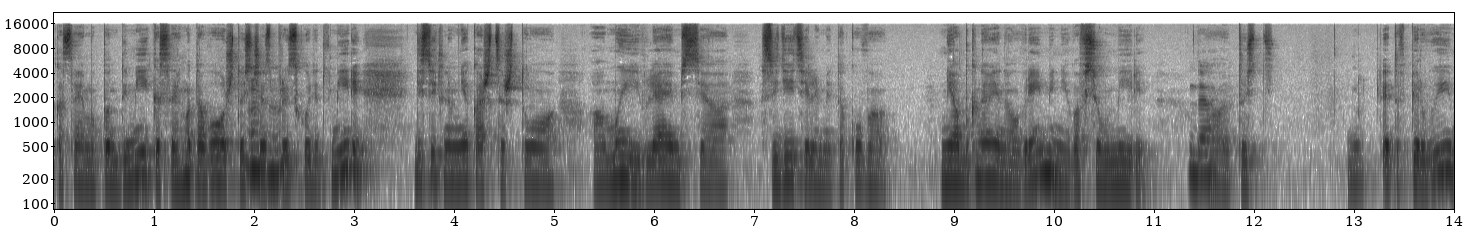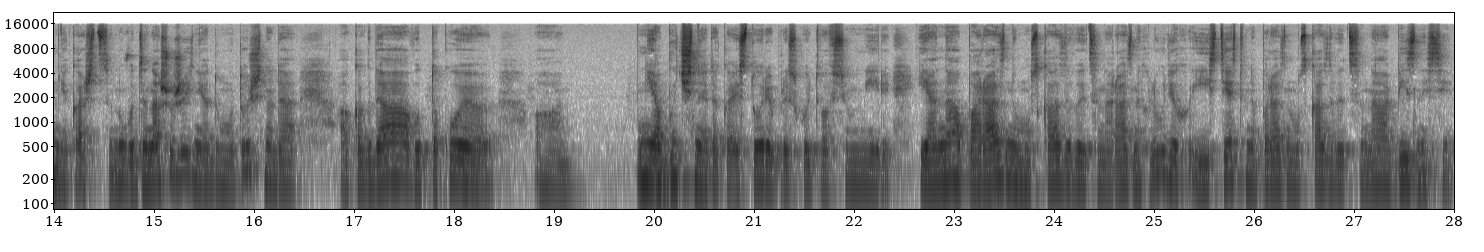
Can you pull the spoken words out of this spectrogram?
касаемо пандемии, касаемо того, что сейчас угу. происходит в мире. Действительно, мне кажется, что а, мы являемся свидетелями такого необыкновенного времени во всем мире. Да. А, то есть ну, это впервые, мне кажется, ну вот за нашу жизнь, я думаю, точно, да, а когда вот такое необычная такая история происходит во всем мире. И она по-разному сказывается на разных людях и, естественно, по-разному сказывается на бизнесе.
